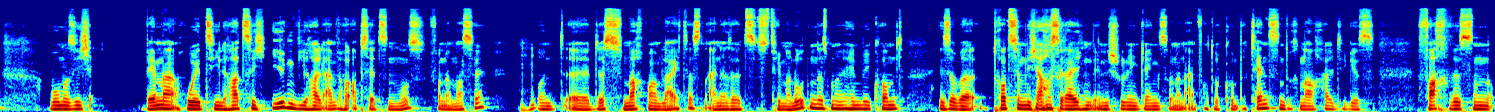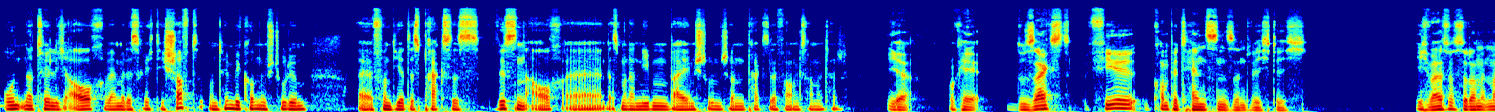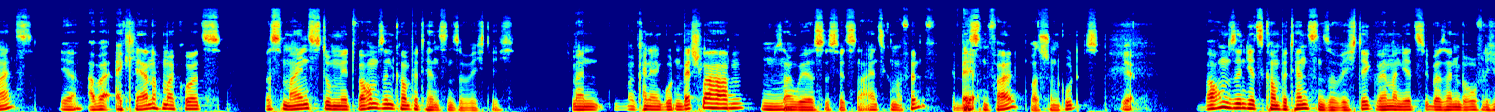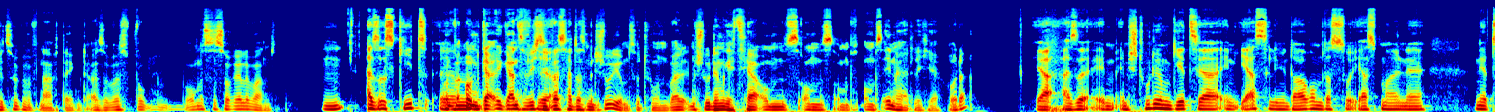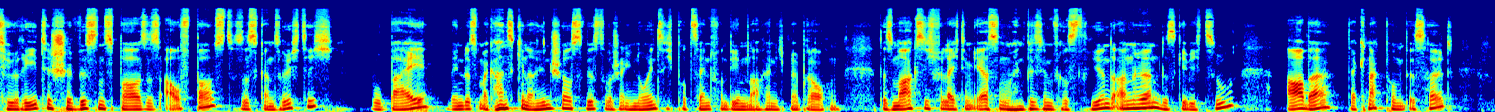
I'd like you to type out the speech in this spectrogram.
wo man sich, wenn man hohe Ziele hat, sich irgendwie halt einfach absetzen muss von der Masse. Mhm. Und äh, das macht man am leichtesten. Einerseits das Thema Noten, das man hinbekommt, ist aber trotzdem nicht ausreichend in den Studiengängen, sondern einfach durch Kompetenzen, durch nachhaltiges Fachwissen und natürlich auch, wenn man das richtig schafft und hinbekommt im Studium, äh, fundiertes Praxiswissen auch, äh, dass man dann nebenbei im Studium schon Praxiserfahrung gesammelt hat. Ja, okay. Du sagst, viel Kompetenzen sind wichtig. Ich weiß, was du damit meinst. Ja. Aber erklär noch mal kurz, was meinst du mit, warum sind Kompetenzen so wichtig? Ich meine, man kann ja einen guten Bachelor haben, mhm. sagen wir, es ist jetzt eine 1,5, im besten ja. Fall, was schon gut ist. Ja. Warum sind jetzt Kompetenzen so wichtig, wenn man jetzt über seine berufliche Zukunft nachdenkt? Also was, warum ist das so relevant? Mhm. Also es geht. Ähm, und, und, ganz wichtig, ja. was hat das mit Studium zu tun? Weil im Studium geht es ja ums, ums, ums, ums Inhaltliche, oder? Ja, also im, im Studium geht es ja in erster Linie darum, dass du erstmal eine, eine theoretische Wissensbasis aufbaust. Das ist ganz richtig. Wobei, wenn du es mal ganz genau hinschaust, wirst du wahrscheinlich 90 Prozent von dem nachher nicht mehr brauchen. Das mag sich vielleicht im ersten Moment ein bisschen frustrierend anhören, das gebe ich zu. Aber der Knackpunkt ist halt,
